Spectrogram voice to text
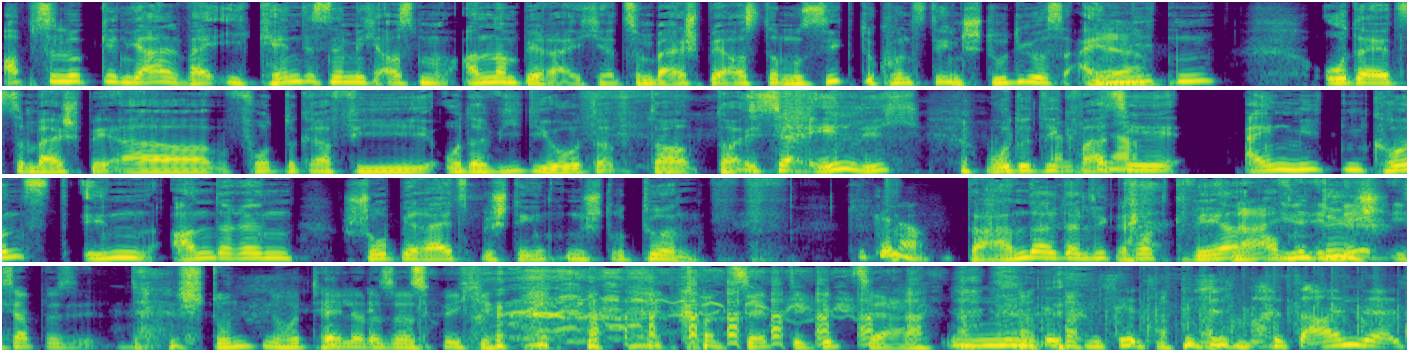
absolut genial, weil ich kenne das nämlich aus einem anderen Bereich. Ja. Zum Beispiel aus der Musik, du kannst die in Studios einmieten. Oder jetzt zum Beispiel äh, Fotografie oder Video, da, da, da ist ja ähnlich, wo du die quasi genau einmieten kannst in anderen schon bereits bestehenden Strukturen. Genau. Der Andal, der liegt gerade quer Nein, auf dem Tisch. Nee, ich sag bloß, Stundenhotel oder so, solche Konzepte gibt es ja auch. Hm, das ist jetzt ein bisschen was anderes.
